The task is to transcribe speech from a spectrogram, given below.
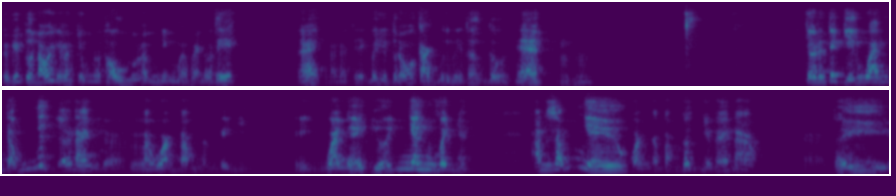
tôi biết tôi nói là chúng nó thù lắm, nhưng mà phải nói thiệt. Đấy mà nói thiệt. Bây giờ tôi đâu có cần quý vị thương tôi nhé ừ. cho nên cái chuyện quan trọng nhất ở đây là quan tâm đến cái gì? Cái quan hệ giữa nhân với nhân. Anh sống nhiều bằng cái tâm thức như thế nào? À, thì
